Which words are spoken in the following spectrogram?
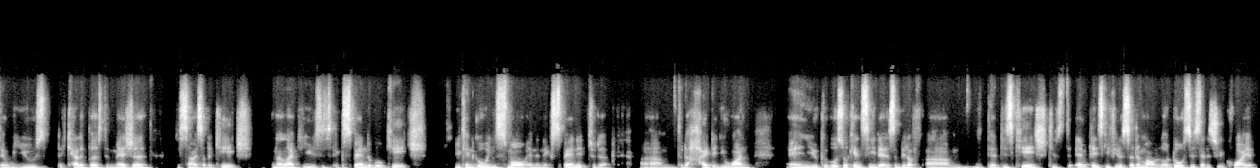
Then we use the calipers to measure the size of the cage. And I like to use this expandable cage. You can go in small and then expand it to the um, to the height that you want. And you could also can see there's a bit of um, that this cage gives the end plates give you a certain amount of lordosis that is required.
